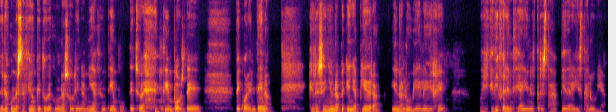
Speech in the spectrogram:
de una conversación que tuve con una sobrina mía hace un tiempo, de hecho en tiempos de, de cuarentena, que le enseñé una pequeña piedra y una alubia y le dije, oye, ¿qué diferencia hay entre esta piedra y esta alubia?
